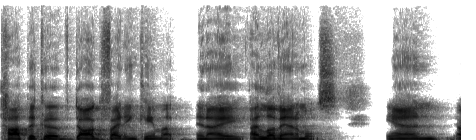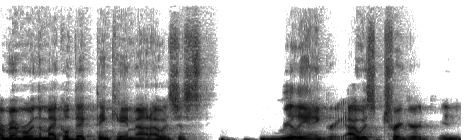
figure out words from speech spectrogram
topic of dogfighting came up and I, I love animals. And I remember when the Michael Vick thing came out, I was just really angry. I was triggered. And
